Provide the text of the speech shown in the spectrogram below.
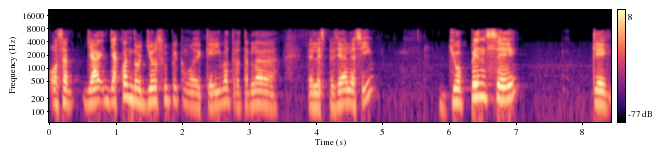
o sea, ya, ya cuando yo supe como de que iba a tratar la, el especial y así, yo pensé que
